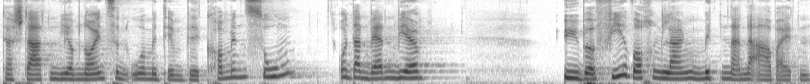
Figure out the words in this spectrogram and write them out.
Da starten wir um 19 Uhr mit dem Willkommen-Zoom und dann werden wir über vier Wochen lang miteinander arbeiten.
